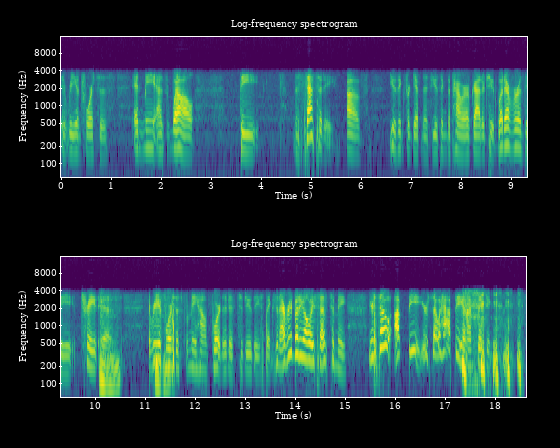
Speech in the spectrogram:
it reinforces in me as well the necessity of using forgiveness, using the power of gratitude, whatever the trait is. Mhm. It reinforces for me how important it is to do these things. And everybody always says to me, "You're so upbeat, you're so happy," and I'm thinking,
